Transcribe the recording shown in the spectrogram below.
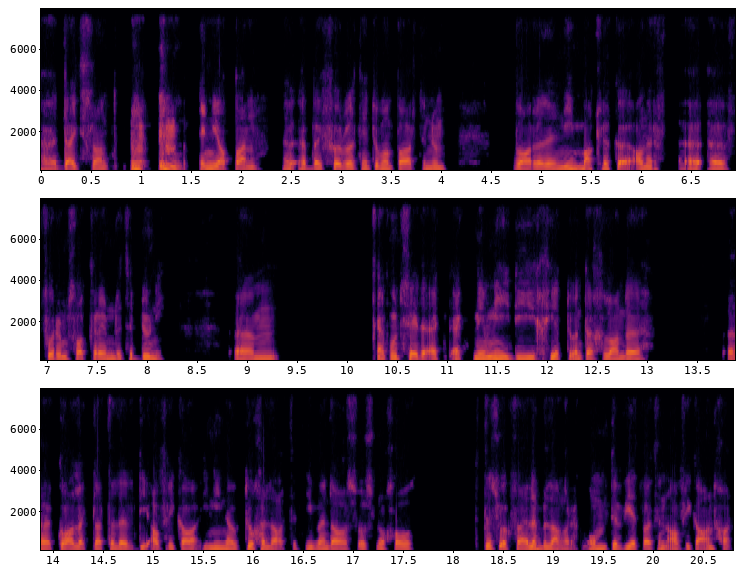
uh, Duitsland en Japan uh, uh, byvoorbeeld net om 'n paar te noem waar hulle nie maklike ander uh, uh, forums sal kry om dit te doen nie. Ehm um, ek moet sê dat ek ek neem nie die G20 lande uh kwaliek dat hulle die Afrika Unie nou toegelaat het nie want daar is ons nogal dit is ook vir hulle belangrik om te weet wat in Afrika aangaan.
